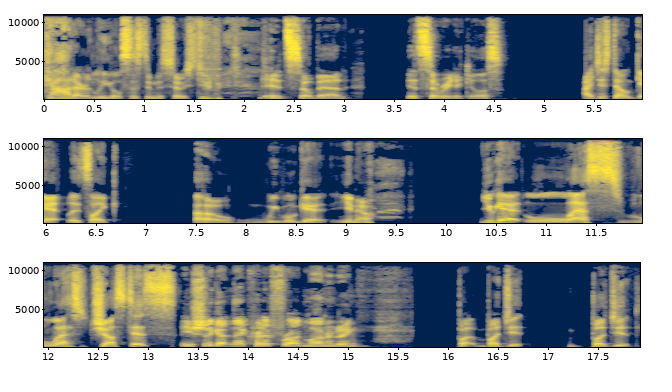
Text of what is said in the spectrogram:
God, our legal system is so stupid. it's so bad. It's so ridiculous. I just don't get it's like oh, we will get, you know, you get less less justice, You should have gotten that credit fraud monitoring. but budget budget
